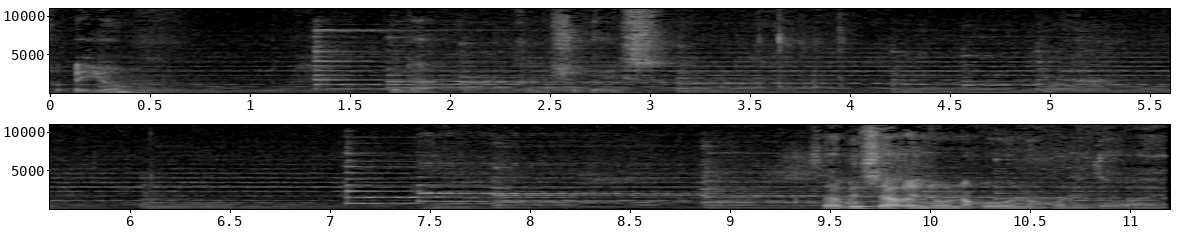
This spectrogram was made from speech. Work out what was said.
So, ayun. Ito na. Ito na siya, guys. Hmm. Sabi sa akin nung nakuha ko nito ay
